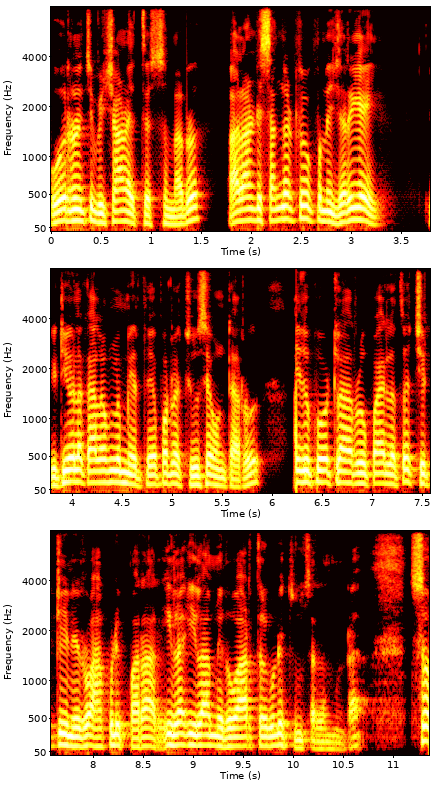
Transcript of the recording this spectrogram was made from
ఊరి నుంచి విచారణ ఎత్తిస్తున్నారు. అలాంటి సంఘటనలు కొన్ని జరిగాయి. ఇటీవల కాలంలో మీరు పేపర్లో చూసే ఉంటారు. ఐదు కోట్ల రూపాయలతో చిట్టి నిర్వాహకుడి పరారు. ఇలా ఇలా మీరు వార్తలు కూడా చూసారనమాట సో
